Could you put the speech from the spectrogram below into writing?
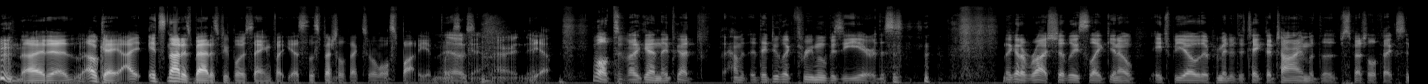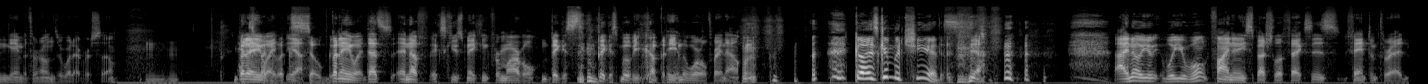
I did. Okay, I, it's not as bad as people are saying, but yes, the special effects are a little spotty in Yeah, places. okay. All right. Yeah. Well, t- again, they've got how they do like three movies a year. This is they got to rush. At least like you know HBO, they're permitted to take their time with the special effects in Game of Thrones or whatever. So. But X-Men anyway, yeah. so good. But anyway, that's enough excuse making for Marvel, biggest biggest movie company in the world right now. Guys, give him a chance. yeah. I know you. Well, you won't find any special effects. Is Phantom Thread?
